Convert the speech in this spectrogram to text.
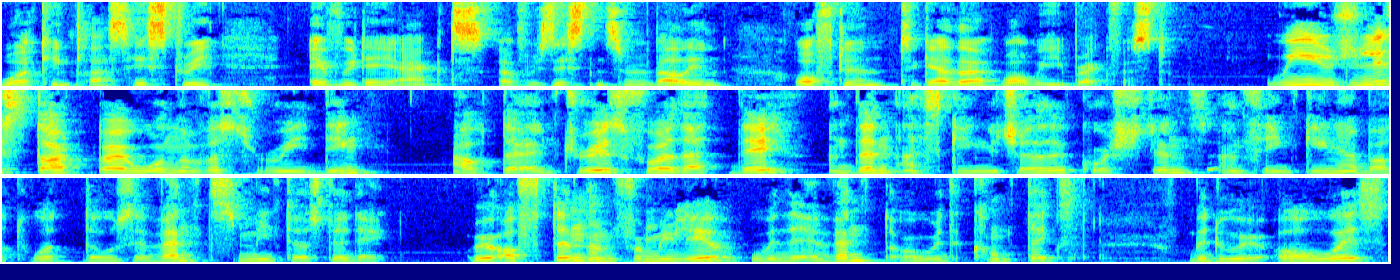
working class history, everyday acts of resistance and rebellion, often together while we eat breakfast. We usually start by one of us reading out the entries for that day and then asking each other questions and thinking about what those events mean to us today. We're often unfamiliar with the event or with the context, but we're always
